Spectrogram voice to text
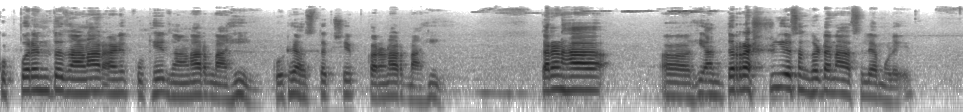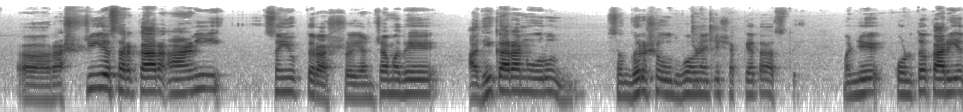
कुठपर्यंत जाणार आणि कुठे जाणार नाही कुठे हस्तक्षेप करणार नाही. कारण हा ही आंतरराष्ट्रीय संघटना असल्यामुळे राष्ट्रीय सरकार आणि संयुक्त राष्ट्र यांच्यामध्ये अधिकारांवरून संघर्ष उद्भवण्याची शक्यता असते. म्हणजे कोणतं कार्य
